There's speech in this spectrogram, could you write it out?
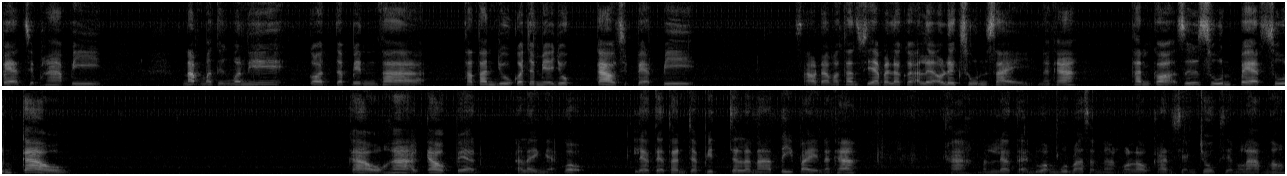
แปดสิบห้าปี นับมาถึงวันนี้ก็จะเป็นถ้า ถ้าท่านอยู่ก็จะมีอายุเก้าสิบแปดปี สาวดำว่าท่านเสียไปแล้วก็เลยเอาเลขศูนย์ใส่นะคะ ท่านก็ซื้อศูนย์แปดศูนย์เก้าเก้าห้าเก้าแปดอะไรเงี้ยก็แล้วแต่ท่านจะพิจารณาตีไปนะคะ ค่ะ มันแล้วแต่ดวงบุญวาสนาของเราการเสี่ยงโชคเสี่ยงลาบเนาะ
